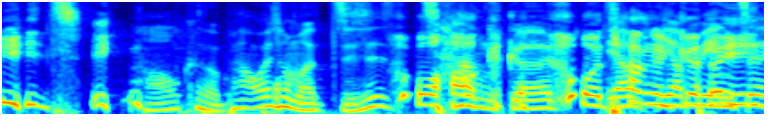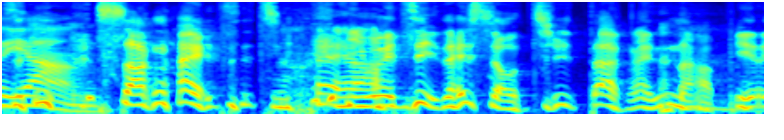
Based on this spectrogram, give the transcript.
浴巾，好可怕！为什么只是 唱歌，我唱歌要变这样，伤害自己，啊、以为自己在小巨蛋还是哪边，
